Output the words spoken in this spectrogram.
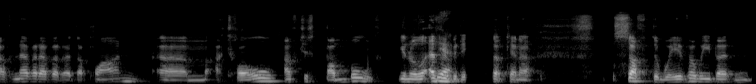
I've never ever had a plan um, at all. I've just bumbled. You know, everybody kind of surfed the wave a wee bit, and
